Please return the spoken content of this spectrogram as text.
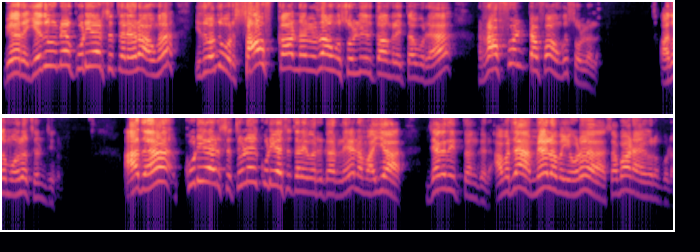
வேற எதுவுமே குடியரசுத் தலைவர் அவங்க இது வந்து ஒரு சாஃப்ட் கார்னர்ல தான் அவங்க சொல்லியிருக்காங்களே தவிர ரஃப் அண்ட் டஃபாக அவங்க சொல்லலை. அதை முதல்ல தெரிஞ்சுக்கணும். அதை குடியரசு துணை குடியரசுத் தலைவர் இருக்கார் இல்லையா நம்ம ஐயா ஜெகதீப் தங்கர் அவர் தான் மேலவையோட சபாநாயகரும் கூட.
